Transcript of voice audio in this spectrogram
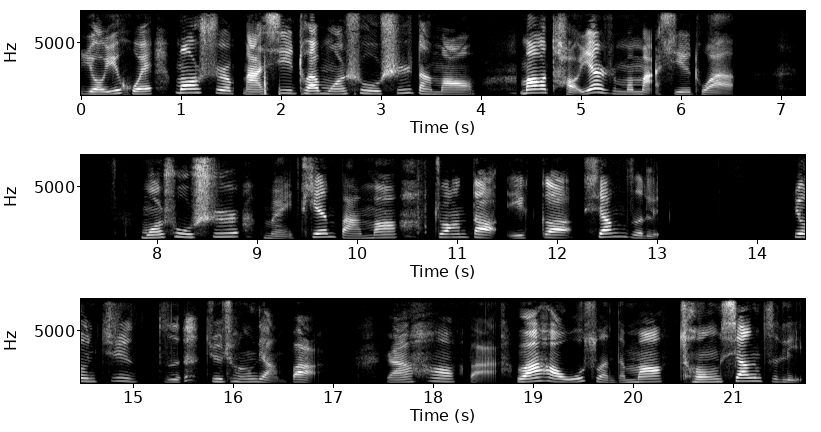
有一回，猫是马戏团魔术师的猫，猫讨厌什么马戏团。魔术师每天把猫装到一个箱子里，用锯子锯成两半，然后把完好无损的猫从箱子里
